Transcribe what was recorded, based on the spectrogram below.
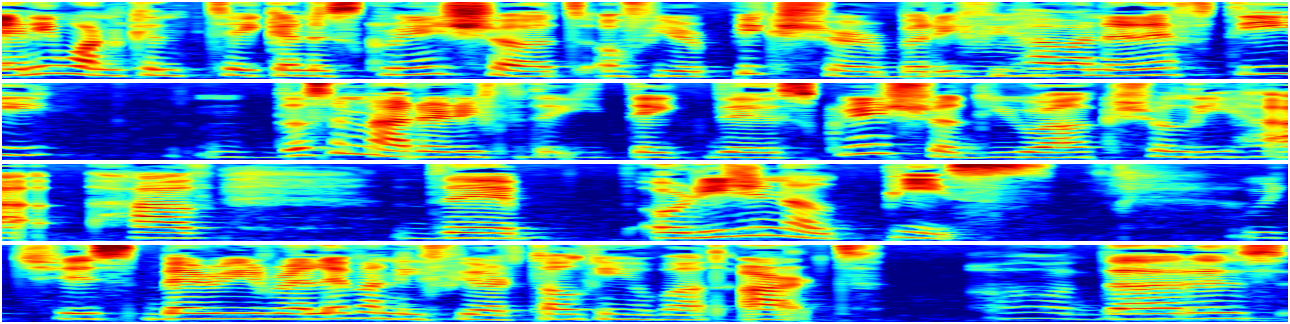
anyone can take a screenshot of your picture. But if mm. you have an NFT, doesn't matter if they take the screenshot, you actually ha- have the original piece, which is very relevant if you are talking about art. Oh, that is.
